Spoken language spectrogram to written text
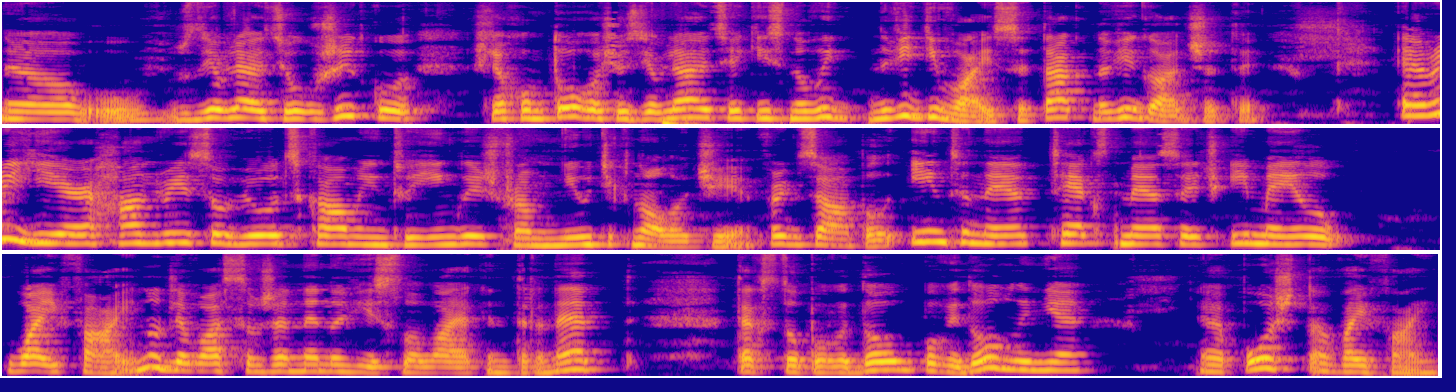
е, з'являються у вжитку шляхом того, що з'являються якісь нові, нові девайси, так, нові гаджети. Every year, hundreds of words come into English from new technology. For example, internet, text message, email, Wi-Fi. Ну, для вас це вже не нові слова, як інтернет, текстоповідомлення, е, пошта, Wi-Fi.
